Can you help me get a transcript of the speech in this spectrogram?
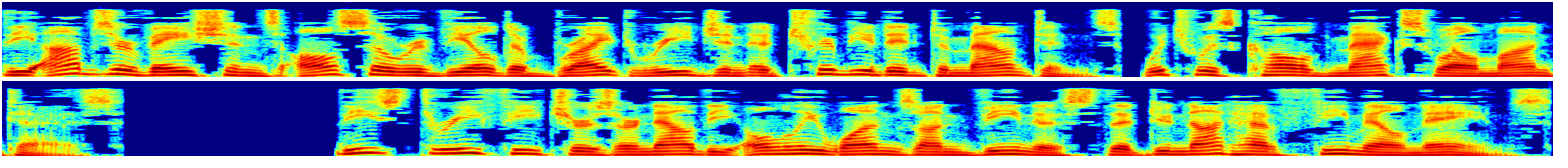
The observations also revealed a bright region attributed to mountains, which was called Maxwell Montes. These three features are now the only ones on Venus that do not have female names.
